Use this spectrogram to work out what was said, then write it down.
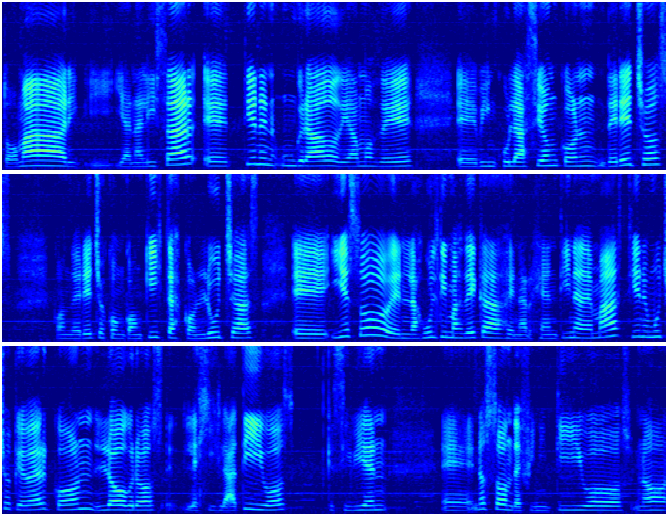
tomar y, analizar eh, tienen un grado, digamos, de eh, vinculación con derechos, con derechos, con conquistas, con luchas. Eh, y eso en las últimas décadas en Argentina además tiene mucho que ver con logros legislativos, que si bien eh, no son definitivos, no,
